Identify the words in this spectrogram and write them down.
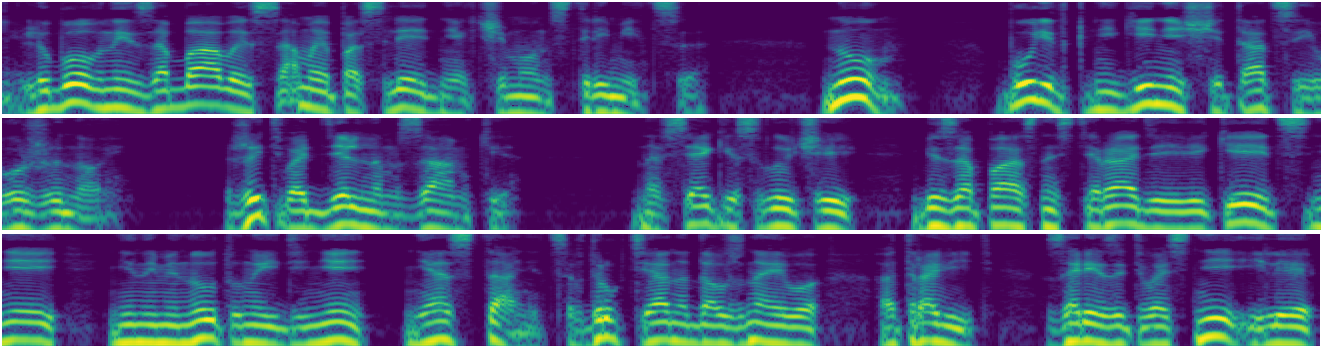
любовные забавы — самое последнее, к чему он стремится. Ну, будет княгиня считаться его женой, жить в отдельном замке. На всякий случай безопасности ради Эвикейт с ней ни на минуту наедине не останется. Вдруг Тиана должна его отравить, зарезать во сне или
